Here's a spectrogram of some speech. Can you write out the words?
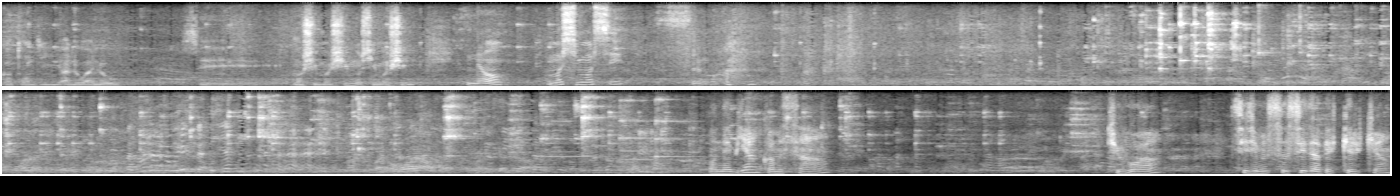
quand on dit allô, allô, c'est moshi moshi, moshi moshi Non, moshi moshi seulement. On est bien comme ça. hein Tu vois, si je me suicide avec quelqu'un,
